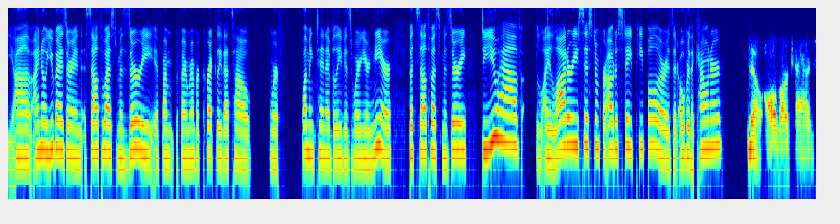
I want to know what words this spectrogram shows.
Uh, I know you guys are in Southwest Missouri. If I'm if I remember correctly, that's how where Flemington, I believe, is where you're near. But Southwest Missouri, do you have a lottery system for out of state people, or is it over the counter? No, all of our tags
